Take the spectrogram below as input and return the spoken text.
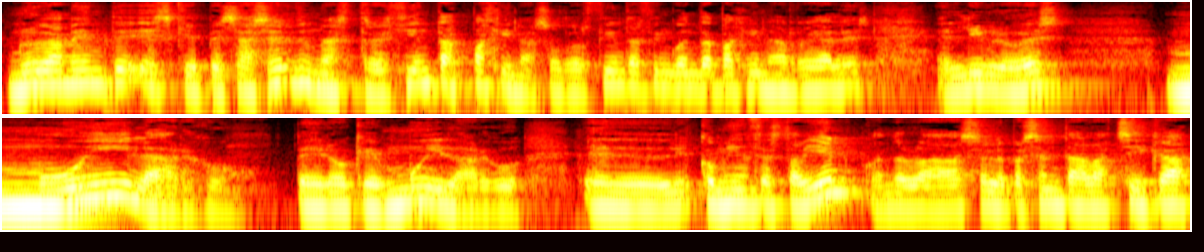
nuevamente es que pese a ser de unas 300 páginas o 250 páginas reales, el libro es muy largo, pero que muy largo. El comienzo está bien, cuando se le presenta a la chica,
